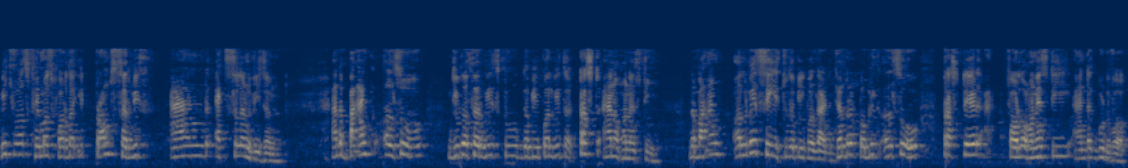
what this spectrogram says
which was famous for the its prompt service and excellent vision. And the bank also give the service to the people with trust and honesty. The bank always says to the people that general public also trusted for the honesty and the good work.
